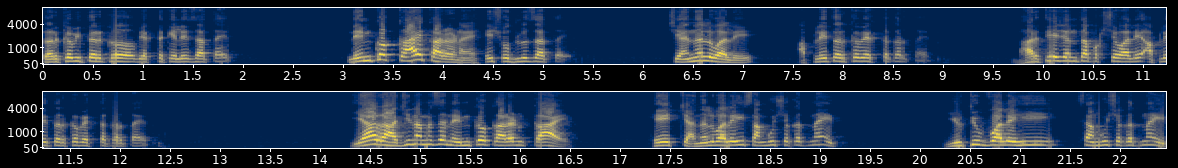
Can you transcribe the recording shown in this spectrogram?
तर्कवितर्क व्यक्त केले जात आहेत. नेमकं काय कारण आहे हे शोधलं जात आहे. चॅनलवाले आपले तर्क व्यक्त करतायत भारतीय जनता पक्षवाले आपले तर्क व्यक्त करतायत या राजीनाम्याचं नेमकं कारण काय हे चॅनलवालेही सांगू शकत नाहीत. यूट्यूबवालेही सांगू शकत नाहीत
